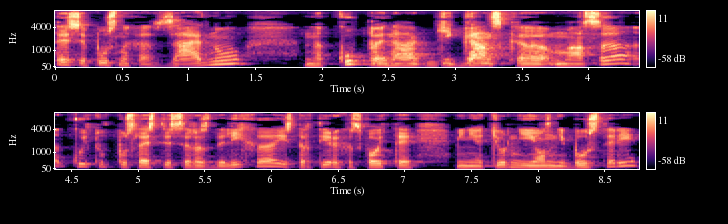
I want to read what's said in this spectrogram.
те се пуснаха заедно на куп една гигантска маса, които в последствие се разделиха и стартираха своите миниатюрни ионни бустери,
